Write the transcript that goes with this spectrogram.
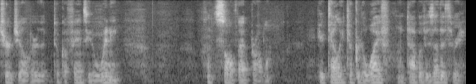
church elder that took a fancy to Winnie. Solved that problem. Here, Telly took her to wife on top of his other three.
